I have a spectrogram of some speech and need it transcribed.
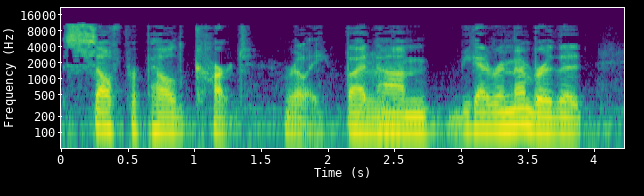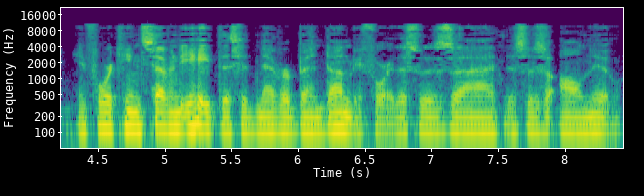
self-propelled cart, really. But um, you got to remember that in 1478, this had never been done before. This was uh, this was all new.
